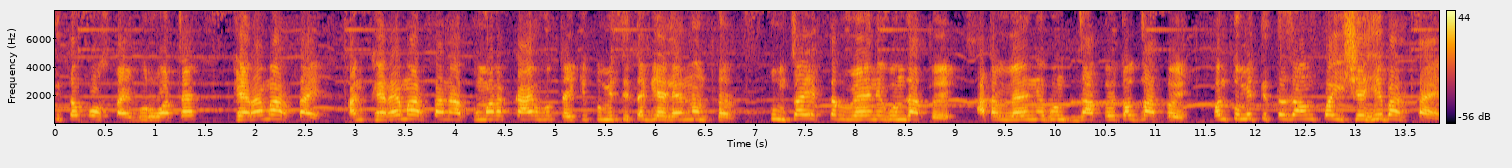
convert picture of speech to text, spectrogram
तिथं पोचताय गुरुवारचा फेऱ्या मारताय. आणि फेऱ्या मारताना तुम्हाला काय होतंय की तुम्ही तिथं गेल्यानंतर तुमचा एकतर वेळ निघून जातोय. आता वेळ निघून जातोय तो जातोय. पण तुम्ही तिथं जाऊन पैसेही भरताय.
